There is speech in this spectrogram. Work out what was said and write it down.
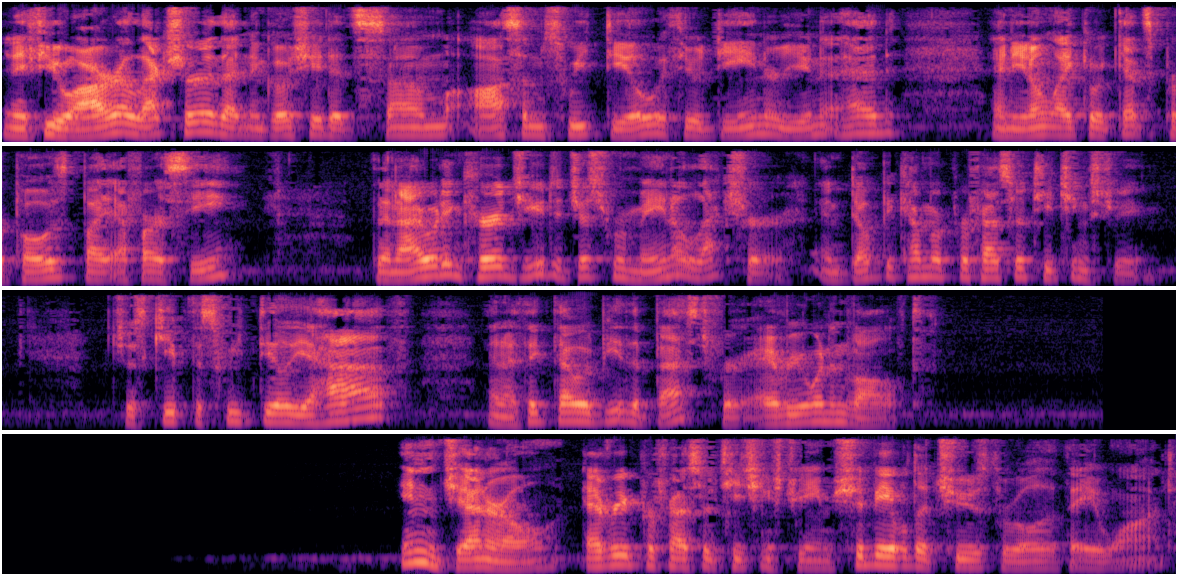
And if you are a lecturer that negotiated some awesome sweet deal with your dean or unit head and you don't like what gets proposed by FRC, then I would encourage you to just remain a lecturer and don't become a professor teaching stream. Just keep the sweet deal you have and I think that would be the best for everyone involved. In general, every professor teaching stream should be able to choose the role that they want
